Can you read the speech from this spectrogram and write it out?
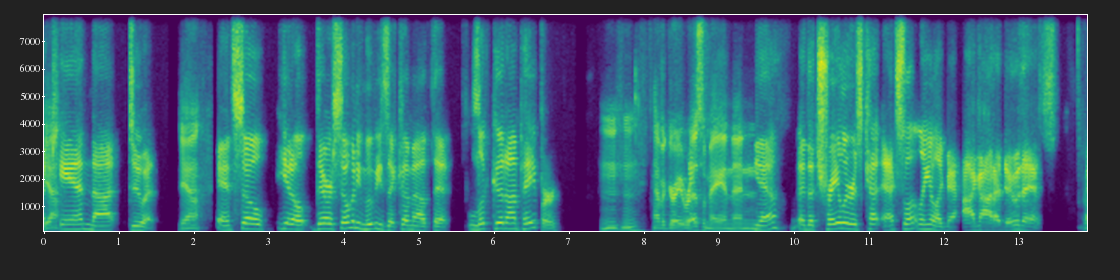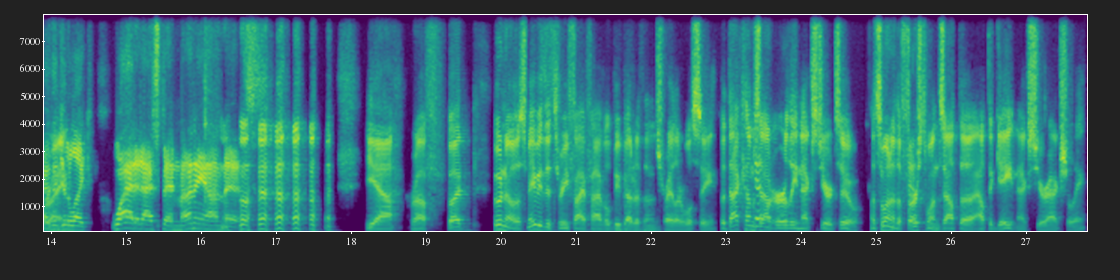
I Yeah. cannot do it. Yeah. And so, you know, there are so many movies that come out that look good on paper. Hmm Have a great resume, and then Yeah. And the trailer is cut excellently. You're like, man, I got to do this. And then you're like, why did I spend money on this? yeah, rough. But who knows? Maybe the 355 will be better than the trailer. We'll see. But that comes Yeah. out early next year too. That's one of the first ones out the out the gate next year actually.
